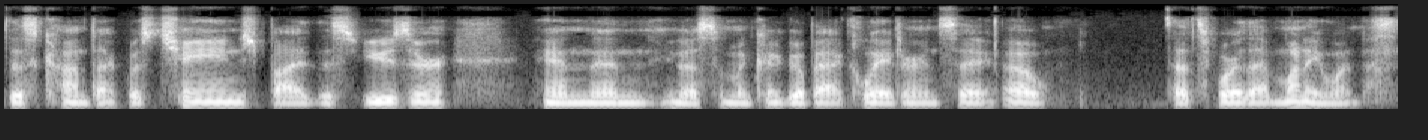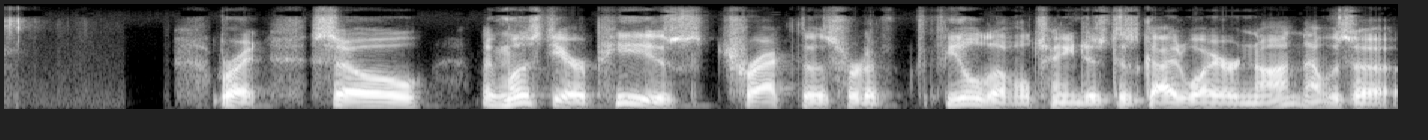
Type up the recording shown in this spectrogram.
this contact was changed by this user and then you know someone could go back later and say oh that's where that money went right so like most ERPs track those sort of field level changes. Does Guidewire not? And that was a,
